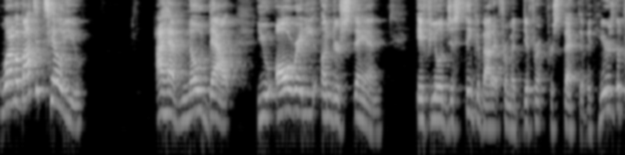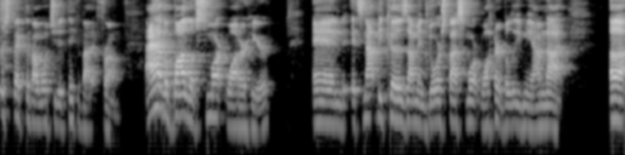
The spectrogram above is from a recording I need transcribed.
what I'm about to tell you, I have no doubt you already understand if you'll just think about it from a different perspective. And here's the perspective I want you to think about it from. I have a bottle of smart water here, and it's not because I'm endorsed by smart water. Believe me, I'm not. Uh,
